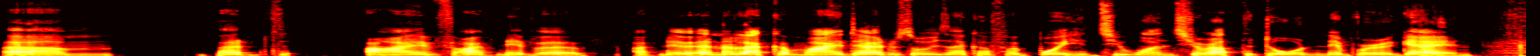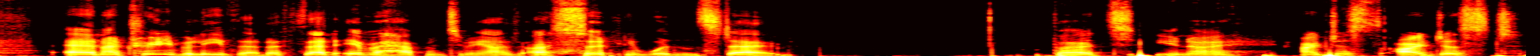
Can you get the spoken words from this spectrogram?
um, but I've I've never I've never and like my dad was always like if a boy hits you once you're out the door never again, and I truly believe that if that ever happened to me I I certainly wouldn't stay. But you know I just I just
